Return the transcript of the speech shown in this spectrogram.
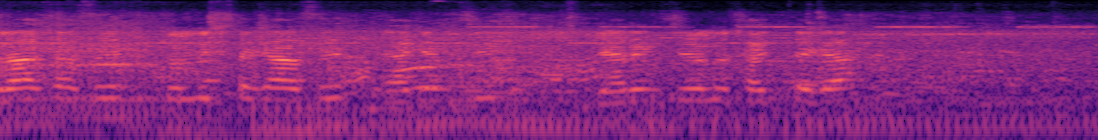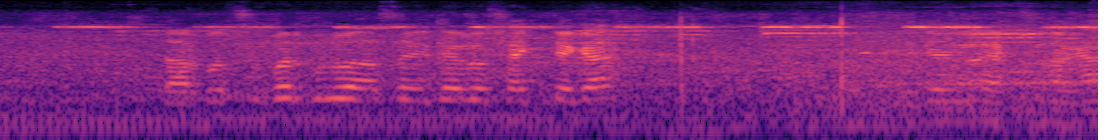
ব্রাশ আছে, চল্লিশ টাকা আছে, এক ইঞ্চি দেড় হলো ষাট টাকা। তারপর সুপারগুলো আছে, এটা হলো ষাট টাকা। এটা হলো একশো টাকা।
